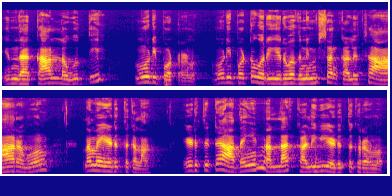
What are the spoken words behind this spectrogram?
இந்த காலில் ஊற்றி மூடி போட்டுறணும். மூடி போட்டு ஒரு இருபது நிமிஷம் கழித்து ஆறவும் நம்ம எடுத்துக்கலாம். எடுத்துட்டு அதையும் நல்லா கழுவி எடுத்துக்கிறணும்.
